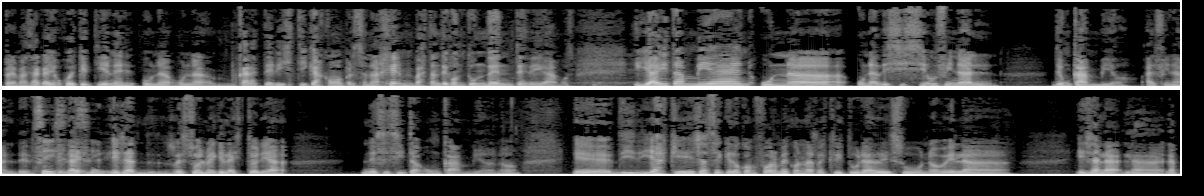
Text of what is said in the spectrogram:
Pero además acá hay un juez que tiene una, una características como personaje bastante contundentes, digamos. Y hay también una, una decisión final de un cambio al final. del- Sí, de sí, la- sí. Ella resuelve que la historia necesita un cambio, ¿no? Eh, ¿Dirías que ella se quedó conforme con la reescritura de su novela? Ella, la, la, la-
